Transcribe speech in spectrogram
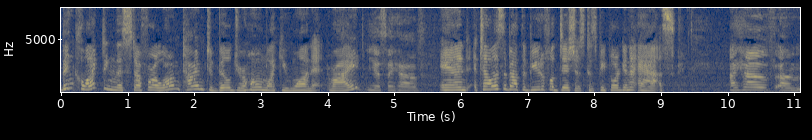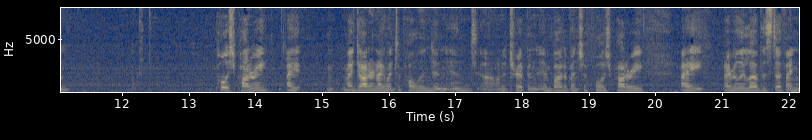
been collecting this stuff for a long time to build your home like you want it, right? Yes, I have. And tell us about the beautiful dishes because people are going to ask. I have um, Polish pottery. I my daughter and I went to Poland and, and uh, on a trip and, and bought a bunch of Polish pottery. I I really love this stuff. I,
